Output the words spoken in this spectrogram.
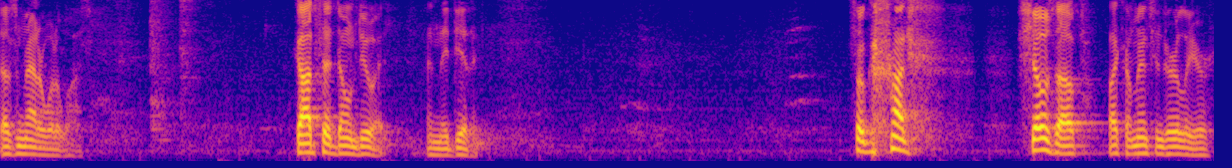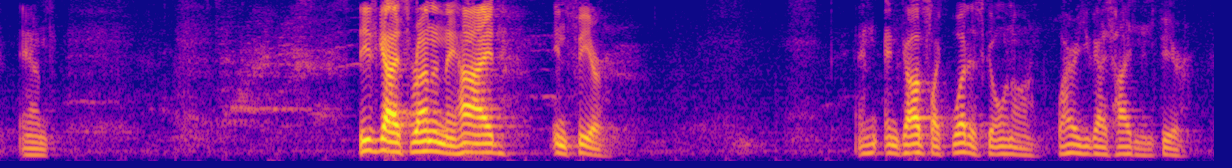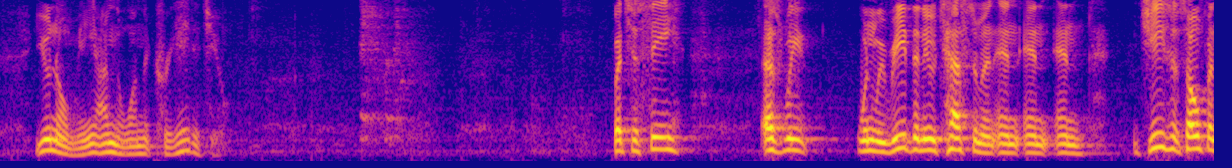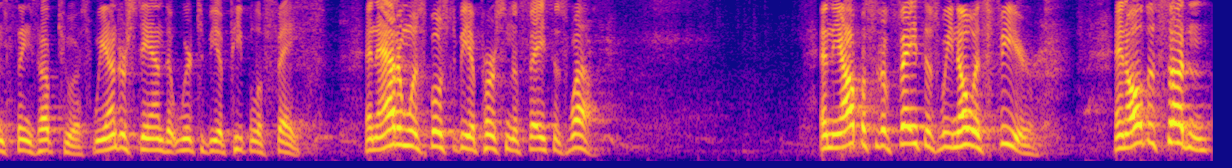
Doesn't matter what it was. God said, don't do it. And they did it. So God shows up, like I mentioned earlier, and these guys run and they hide in fear. And, and God's like, What is going on? Why are you guys hiding in fear? You know me, I'm the one that created you. But you see, as we when we read the New Testament and, and, and Jesus opens things up to us, we understand that we're to be a people of faith. And Adam was supposed to be a person of faith as well. And the opposite of faith, as we know, is fear. And all of a sudden,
